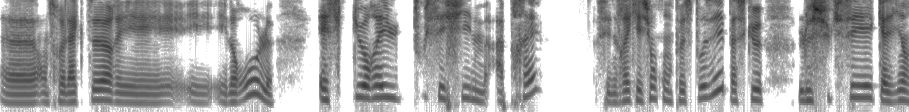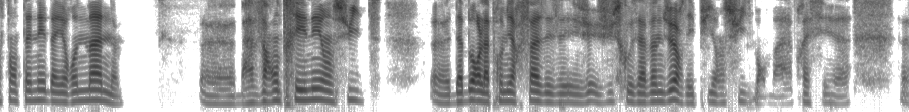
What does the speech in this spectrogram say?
entre l'acteur et et le rôle, est-ce qu'il y aurait eu tous ces films après? C'est une vraie question qu'on peut se poser parce que le succès quasi instantané d'Iron Man, bah, va entraîner ensuite, Heu, d'abord la première phase jusqu'aux Avengers et puis ensuite, bon, bah, après heu,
